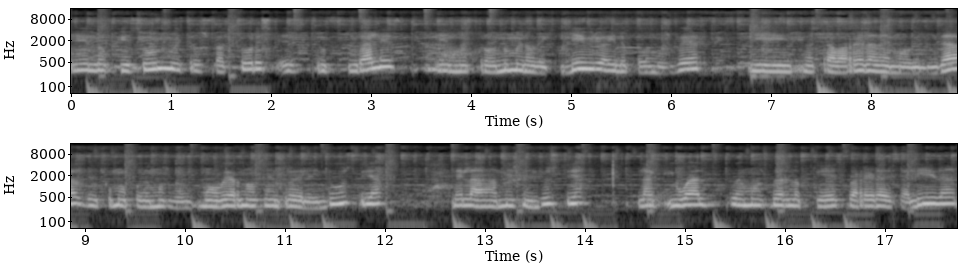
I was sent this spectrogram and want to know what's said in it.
lo que son nuestros factores estructurales, en nuestro número de equilibrio, ahí lo podemos ver, nuestra barrera de movilidad, de cómo podemos movernos dentro de la industria, de la misma industria. Igual podemos ver lo que es barrera de salida,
